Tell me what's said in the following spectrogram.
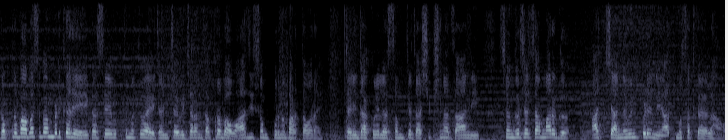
डॉक्टर बाबासाहेब आंबेडकर हे एक असे व्यक्तिमत्व आहे ज्यांच्या विचारांचा प्रभाव आजही संपूर्ण भारतावर आहे. त्यांनी दाखवलेल्या समतेचा शिक्षणाचा आणि संघर्षाचा मार्ग आजच्या नवीन पिढीने आत्मसात करायला हवा.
